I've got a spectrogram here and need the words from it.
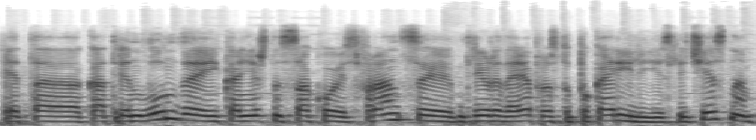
это Катрин Лунда и, конечно, Сако из Франции. Три вратаря просто покорили, если честно.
